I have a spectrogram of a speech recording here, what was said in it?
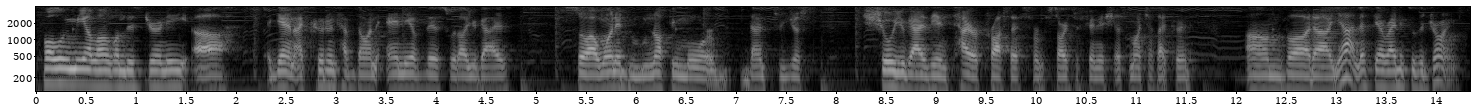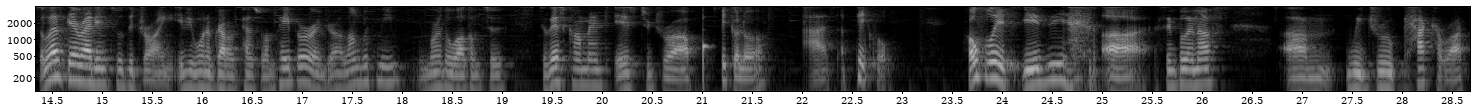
following me along on this journey. Uh, again, I couldn't have done any of this without you guys. So I wanted nothing more than to just show you guys the entire process from start to finish as much as I could. Um, but uh, yeah, let's get right into the drawing. So let's get right into the drawing. If you want to grab a pencil and paper and draw along with me, you're more than welcome to. Today's comment is to draw Piccolo as a pickle. Hopefully it's easy, uh, simple enough. Um, we drew Kakarot,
